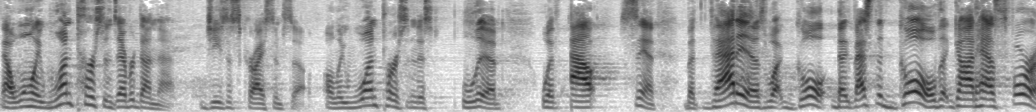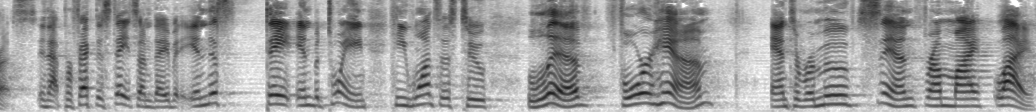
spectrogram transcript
Now, only one person's ever done that Jesus Christ himself. Only one person has lived without sin. But that is what goal, that's the goal that God has for us in that perfected state someday. But in this state in between, He wants us to live for Him and to remove sin from my life.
